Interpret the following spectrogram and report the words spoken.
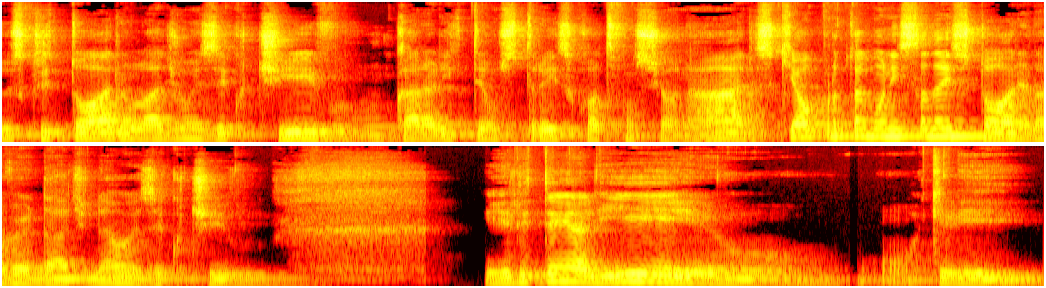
do escritório lá de um executivo, um cara ali que tem uns três, quatro funcionários, que é o protagonista da história, na verdade, né? O executivo. E ele tem ali o, aquele,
